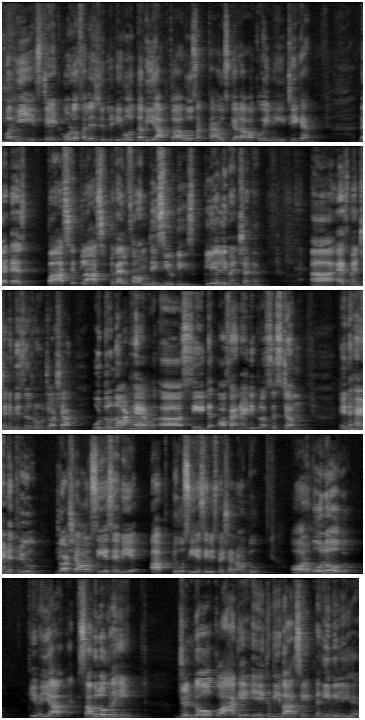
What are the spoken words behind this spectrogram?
वही स्टेट कोड ऑफ़ एलिजिबिलिटी हो, तभी आपका हो सकता है। उसके अलावा कोई नहीं, ठीक है? That is past class twelve from this UTs clearly mention है। As mention business group JoSAA वो do not have seat of NIT plus system in hand through JoSAA और C S A B up to C S A B special round two और वो लोग, कि भैया, सब लोग नहीं जिन लोगों को आगे एक भी बार सीट नहीं मिली है,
